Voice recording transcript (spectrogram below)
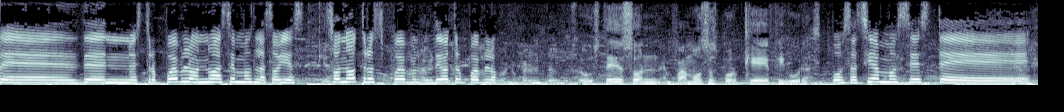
eh, de nuestro pueblo no hacemos las ollas, son otros pueblos, de otro pueblo. Ustedes son famosos por qué figuras? Pues hacíamos este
